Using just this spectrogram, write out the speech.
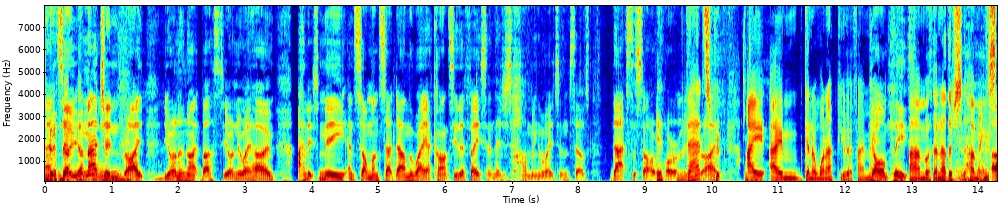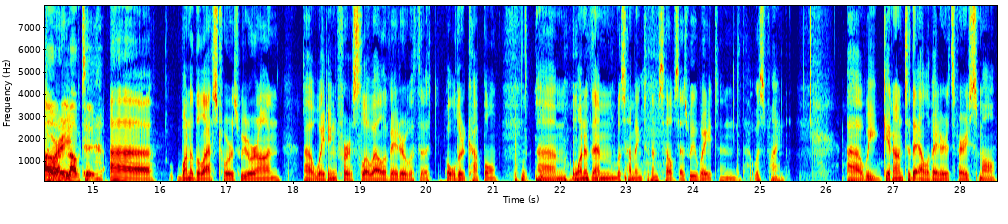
and so imagine, right, you're on a night bus, you're on your way home, and it's me and someone sat down the way, I can't see their face, and they're just humming away to themselves. That's the start of a horror movie, that right? I I'm gonna one up you if I may. Go on, please. Um, with another humming Oh, story. I'd love to. Uh, one of the last tours we were on, uh, waiting for a slow elevator with an older couple. Um, one of them was humming to themselves as we wait, and that was fine. Uh, we get onto the elevator. It's very small,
